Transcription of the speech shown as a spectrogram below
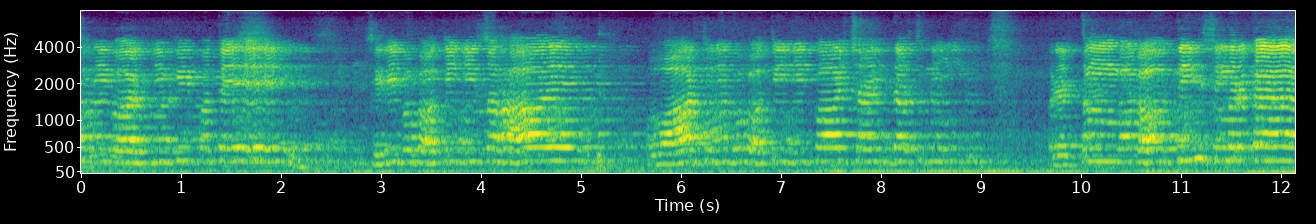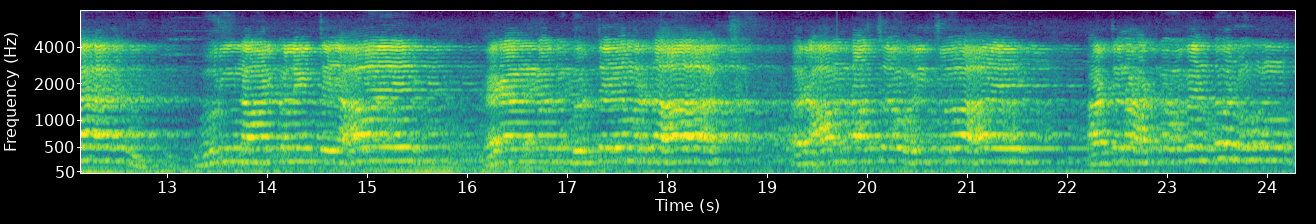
ਸ੍ਰੀ ਵਾਹਿਗੁਰੂ ਕੀ ਫਤਿਹ। ਸ੍ਰੀ ਭਗਵਤੀ ਜੀ ਸਹਾਇ ਅਵਾਰ ਸ੍ਰੀ ਭਗਵਤੀ ਜੀ ਪਾਤਸ਼ਾਹੀ ਦਰਸ਼ਨੀ। ਪ੍ਰਤਮ ਭਗਵਤੀ ਸਿਮਰ ਕੈ ਗੁਰੂ ਨਾਨਕ ਲੈ ਤੇ ਆਏ। ਫਿਰ ਗੁਰ ਤੇ ਅਮਰਦਾਸ। ਰਾਮਦਾਸ ਹੋਈ ਸੁਆਏ। ਅਰਜਨ ਹਟ ਗੋਬਿੰਦ ਨੂੰ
